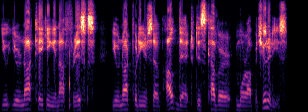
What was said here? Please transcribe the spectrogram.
you, you're not taking enough risks. You're not putting yourself out there to discover more opportunities.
